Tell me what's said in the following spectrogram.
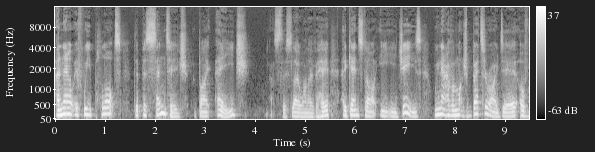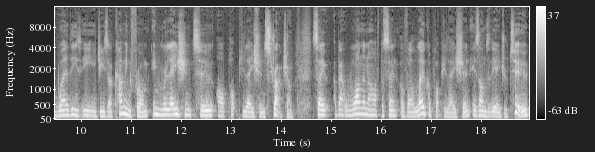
And now, if we plot the percentage by age, that's this low one over here, against our EEGs, we now have a much better idea of where these EEGs are coming from in relation to our population structure. So about 1.5% of our local population is under the age of two,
